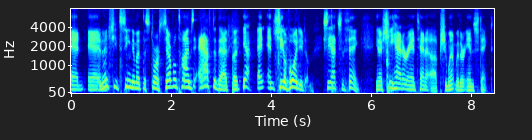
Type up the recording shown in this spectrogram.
And and, And then she'd seen him at the store several times after that, but yeah, and and she see, avoided him. see that's the thing. You know, she had her antenna up. She went with her instinct.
